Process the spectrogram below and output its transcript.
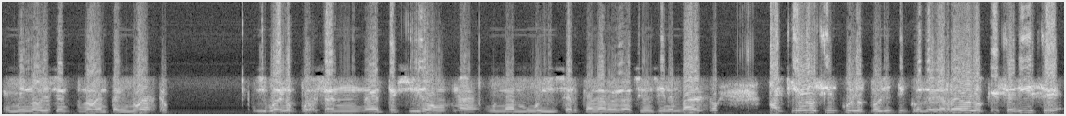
en 1999 y bueno, pues han tejido una, una muy cercana relación. Sin embargo, aquí en los círculos políticos de Guerrero lo que se dice,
